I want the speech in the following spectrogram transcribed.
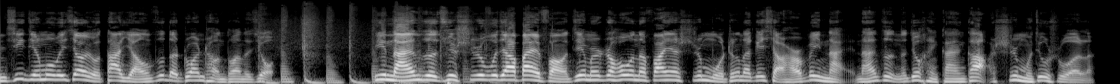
本期节目为校友大杨子的专场段子秀。一男子去师傅家拜访，进门之后呢，发现师母正在给小孩喂奶，男子呢就很尴尬。师母就说了：“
